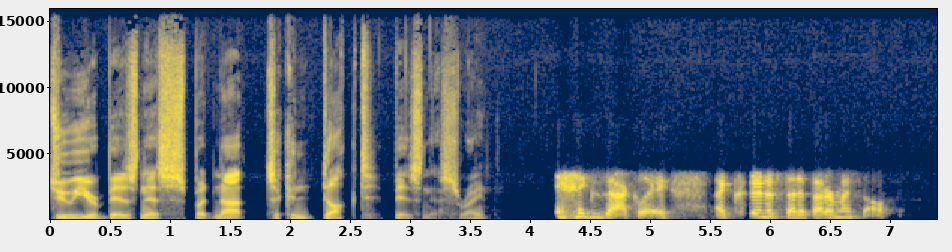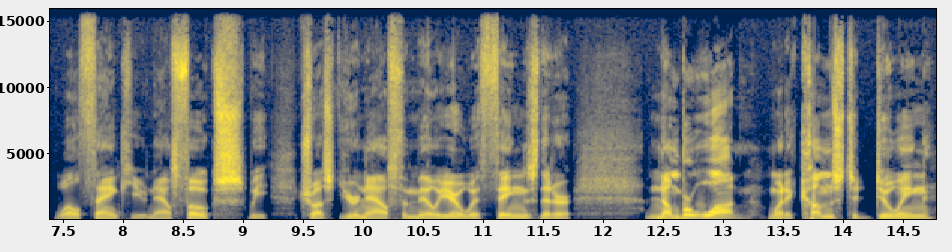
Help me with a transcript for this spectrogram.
do your business, but not to conduct business, right? Exactly. I couldn't have said it better myself. Well, thank you. Now, folks, we trust you're now familiar with things that are number one when it comes to doing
